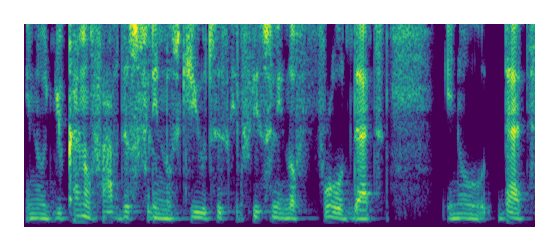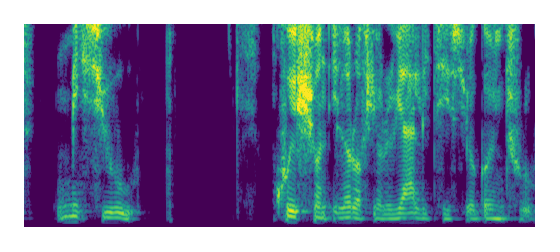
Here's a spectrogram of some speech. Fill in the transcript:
you know you kind of have this feeling of guilt this, this feeling of fraud that you know that makes you question a lot of your realities you're going through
